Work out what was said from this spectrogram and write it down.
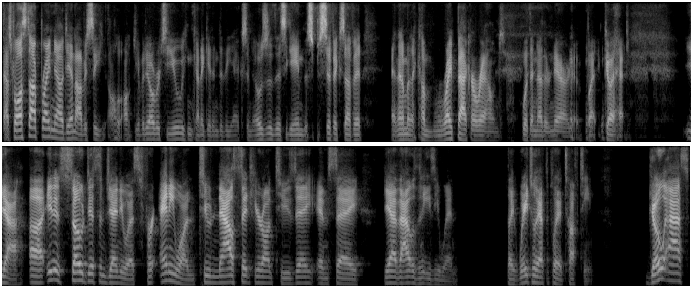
that's where I'll stop right now, Dan. Obviously, I'll, I'll give it over to you. We can kind of get into the X and O's of this game, the specifics of it, and then I'm going to come right back around with another narrative. But go ahead. Yeah, uh, it is so disingenuous for anyone to now sit here on Tuesday and say, "Yeah, that was an easy win." Like, wait till you have to play a tough team. Go ask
